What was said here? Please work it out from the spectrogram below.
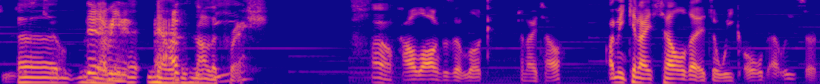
she was just killed. um, I mean, uh, it no, it has does to not look be. fresh. oh, How long does it look? Can I tell? I mean, can I tell that it's a week old at least, or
